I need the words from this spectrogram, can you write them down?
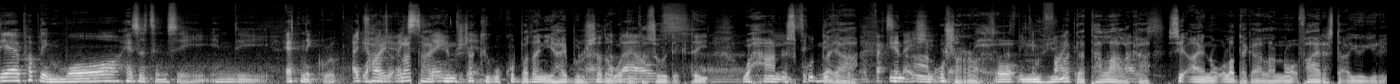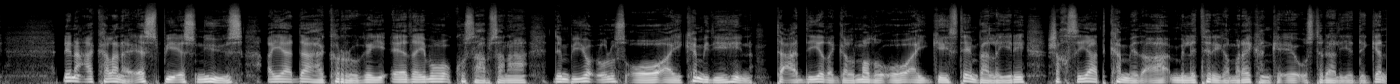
there are probably more hesitancy in the ethnic group. Waxay to ila tahay explain in shakigu ku badan yahay bulshada waddanka soo degtay uh, waxaan isku dayaa in aan u sharaxo muhiimadda tallaalka si aynu ula dagaalanno fayrasta ayuu yidhi dhinaca kalena s b s news ayaa daaha ka rogay eedeymo ku saabsanaa dembiyo culus oo ay ka mid yihiin tacadiyada galmadu oo ay geysteen baa la yidhi shakhsiyaad ka mid ah militariga maraykanka ee austraaliya degan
